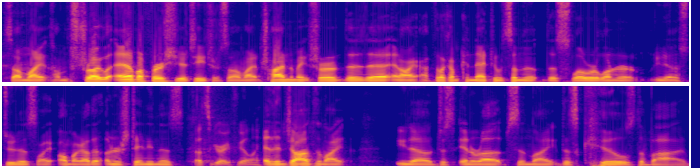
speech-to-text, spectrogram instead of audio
So I'm like I'm struggling, and I'm a first year teacher, so I'm like trying to make sure that, and I, I feel like I'm connecting with some of the, the slower learner, you know, students. Like, oh my god, they're understanding this. That's a great feeling. And then Jonathan, like, you know, just interrupts and like this kills the vibe,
